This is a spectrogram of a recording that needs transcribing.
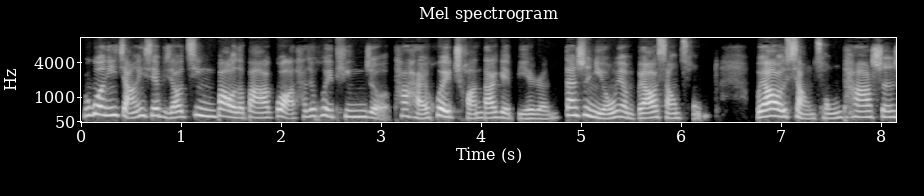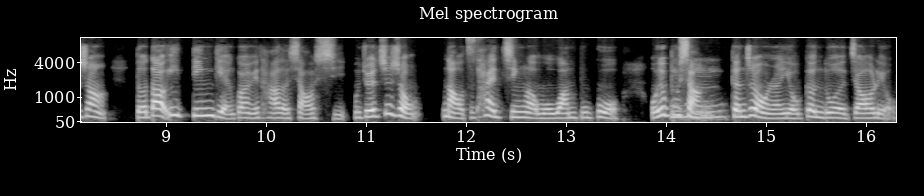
如果你讲一些比较劲爆的八卦，他就会听着，他还会传达给别人，但是你永远不要想从不要想从他身上得到一丁点关于他的消息。我觉得这种。脑子太精了，我玩不过，我就不想跟这种人有更多的交流。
